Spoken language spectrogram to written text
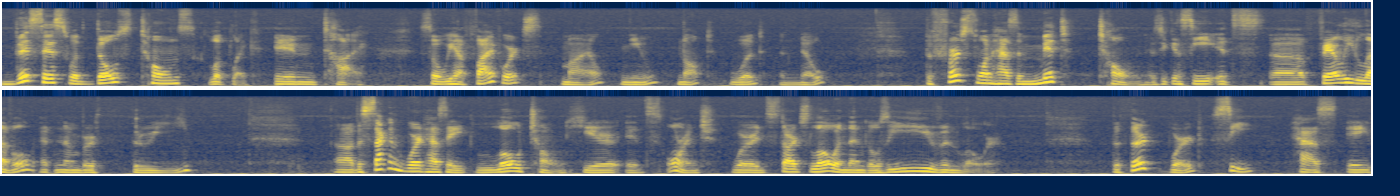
This is what those tones look like in Thai. So we have five words mile, new, not, would, and no. The first one has a mid tone. As you can see, it's uh, fairly level at number three. Uh, the second word has a low tone. Here it's orange, where it starts low and then goes even lower. The third word, C, has a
